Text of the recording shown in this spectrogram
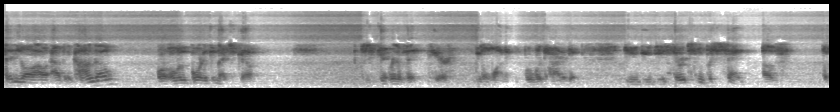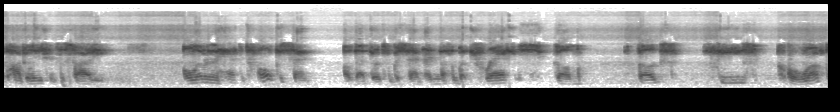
Send you all out, out to the Congo or over the border to Mexico. Just get rid of it here. We don't want it. We're, we're tired of it you, you, you 13% of the population society, 11.5 to 12% of that 13% are nothing but trash, scum, thugs, thieves, corrupt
